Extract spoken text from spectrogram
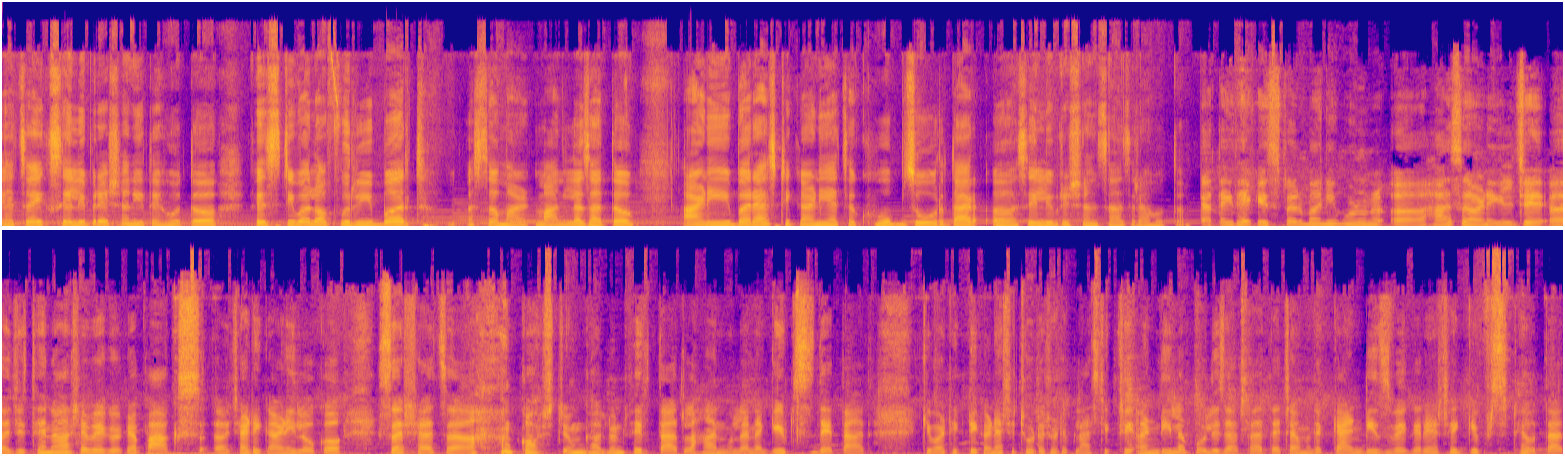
याचं एक सेलिब्रेशन इथे होतं. फेस्टिवल ऑफ रिबर्थ असं मा मानलं जातं. आणि बऱ्याच ठिकाणी याचं खूप जोरदार सेलिब्रेशन साजरा होतं. आता इथे एक इस्टर बनी म्हणून हा सण येईल जे जिथे ना अशा वेगवेगळ्या पार्क्सच्या ठिकाणी लोक सशाचा कॉस्ट्युम घालून फिरतात लहान मुलांना गिफ्ट्स देतात किंवा ठिकठिकाणी असे छोटे छोटे प्लास्टिकची अंडी लपवली जातात त्याच्यामध्ये कॅन्डीज वगैरे असे गिफ्ट्स ठेवतात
